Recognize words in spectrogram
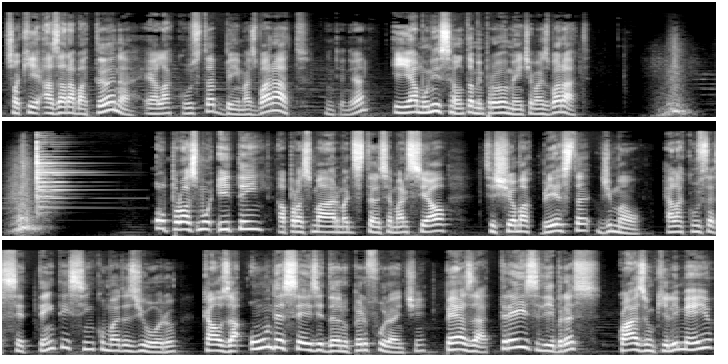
Só que a zarabatana, ela custa bem mais barato, entendeu? E a munição também provavelmente é mais barata. O próximo item, a próxima arma à distância marcial, se chama Besta de Mão. Ela custa 75 moedas de ouro, causa 1d6 de dano perfurante, pesa 3 libras, quase 1,5 kg,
